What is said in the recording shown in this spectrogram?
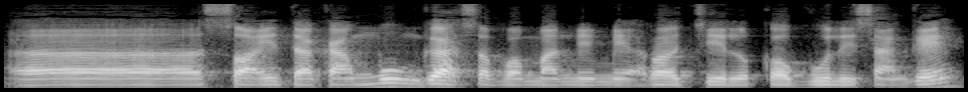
Uh, soida kang munggah sapa man mimi rojil qabuli saking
